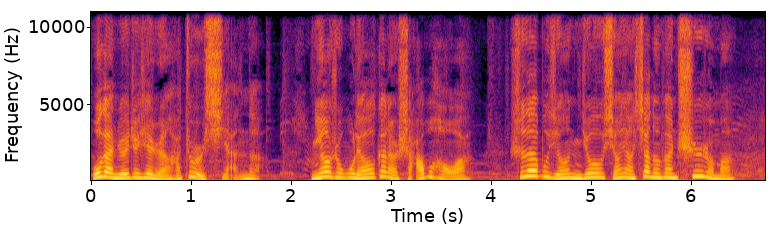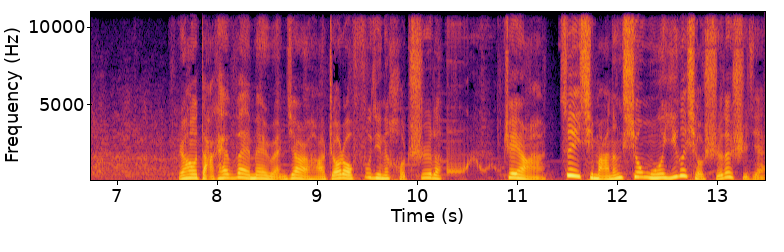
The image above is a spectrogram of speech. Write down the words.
我感觉这些人哈就是闲的，你要是无聊，干点啥不好啊？实在不行，你就想想下顿饭吃什么，然后打开外卖软件哈，找找附近的好吃的，这样啊，最起码能消磨一个小时的时间。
